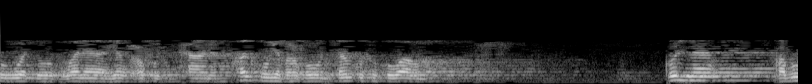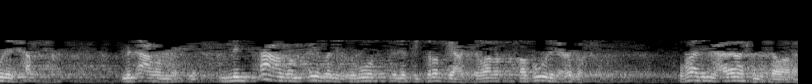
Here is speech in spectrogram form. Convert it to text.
قوته ولا يضعف سبحانه. خلقه يضعفون تنقص قواهم. قلنا قبول الحق من أعظم الأشياء. من أعظم أيضا الأمور التي تربي على التواضع قبول العذر. وهذه من علامات التواضع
